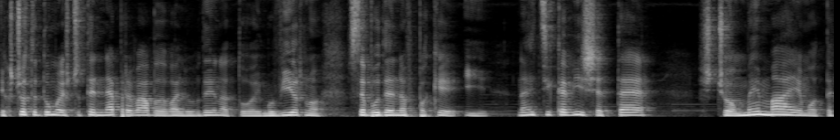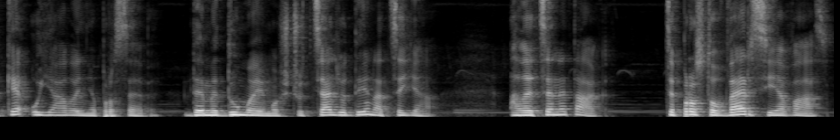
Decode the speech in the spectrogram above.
Якщо ти думаєш, що ти неприваблива людина, то ймовірно все буде навпаки. І найцікавіше те, що ми маємо таке уявлення про себе, де ми думаємо, що ця людина це я. Але це не так. Це просто версія вас,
